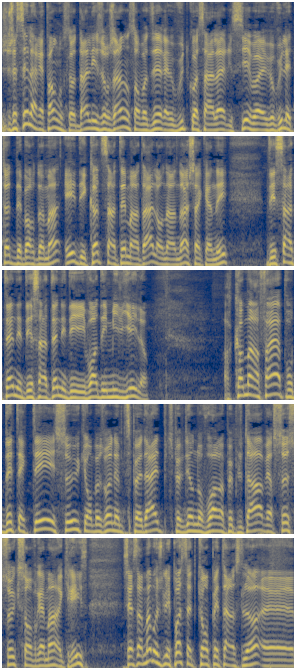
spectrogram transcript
je sais la réponse. Dans les urgences, on va dire, avez-vous vu de quoi ça a l'air ici? Avez-vous vu l'état de débordement et des cas de santé mentale? On en a à chaque année des centaines et des centaines et des, voire des milliers. Là. Alors, comment faire pour détecter ceux qui ont besoin d'un petit peu d'aide, puis tu peux venir nous voir un peu plus tard, versus ceux qui sont vraiment en crise? Sincèrement, moi, je n'ai pas cette compétence-là. Euh,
